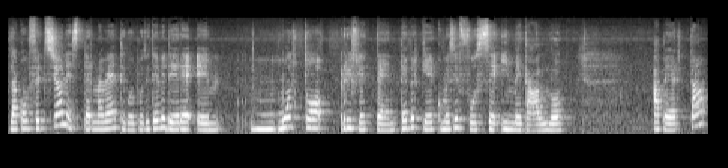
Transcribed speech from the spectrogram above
La confezione esternamente, come potete vedere, è molto riflettente perché è come se fosse in metallo. Aperta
